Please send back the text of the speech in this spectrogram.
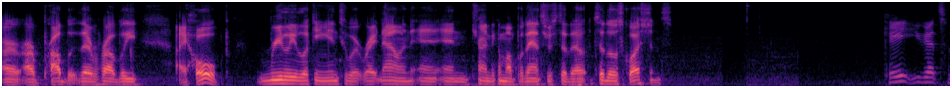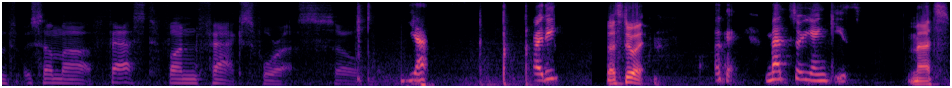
are, are probably they're probably i hope really looking into it right now and, and, and trying to come up with answers to the, to those questions. Kate, you got some some uh, fast, fun facts for us. So Yeah. Ready? Let's do it. Okay. Mets or Yankees? Mets.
